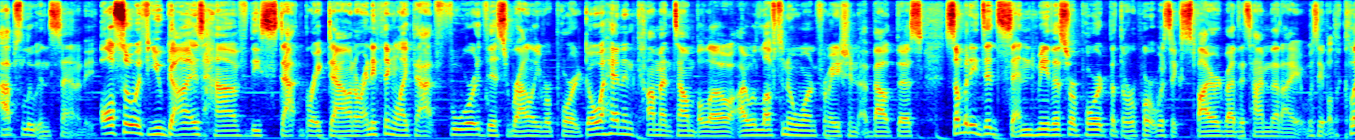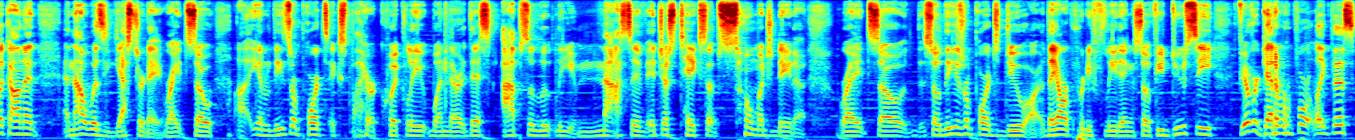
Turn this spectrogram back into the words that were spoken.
absolute insanity. Also if you guys have the stat breakdown or anything like that for this rally report go ahead and comment down below. I would love to know more information about this. Somebody did send me this report but the report was expired by the time that I was able to click on it and that was yesterday right? So uh, you know these reports expire quickly when they're this absolutely massive. It just takes up so much data right so these reports do are they are pretty fleeting. So if you do see if you ever get a report like this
